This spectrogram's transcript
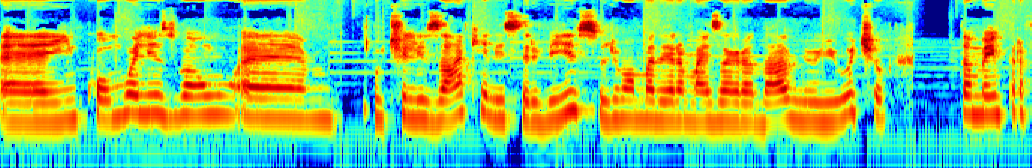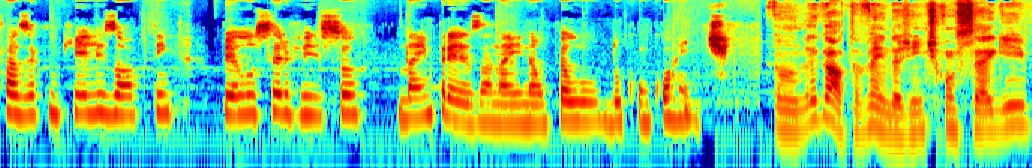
é, em como eles vão é, utilizar aquele serviço de uma maneira mais agradável e útil, também para fazer com que eles optem pelo serviço da empresa, né, e não pelo do concorrente. Hum, legal, tá vendo? A gente consegue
